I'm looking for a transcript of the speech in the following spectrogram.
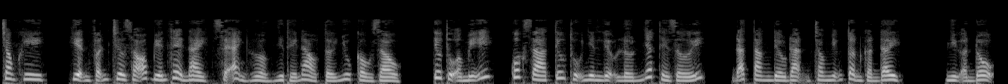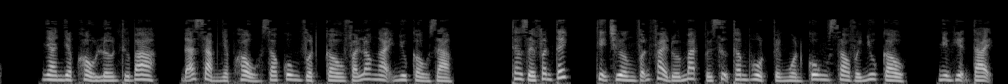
Trong khi, hiện vẫn chưa rõ biến thể này sẽ ảnh hưởng như thế nào tới nhu cầu dầu. Tiêu thụ ở Mỹ, quốc gia tiêu thụ nhiên liệu lớn nhất thế giới, đã tăng đều đặn trong những tuần gần đây. Nhưng Ấn Độ, nhà nhập khẩu lớn thứ ba, đã giảm nhập khẩu do cung vượt cầu và lo ngại nhu cầu giảm. Theo giới phân tích, thị trường vẫn phải đối mặt với sự thâm hụt về nguồn cung so với nhu cầu, nhưng hiện tại,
